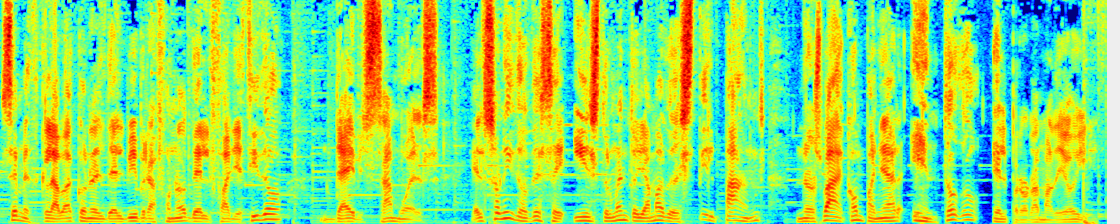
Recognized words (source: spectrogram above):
se mezclaba con el del vibráfono del fallecido Dave Samuels. El sonido de ese instrumento llamado Steel Pants nos va a acompañar en todo el programa de hoy.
